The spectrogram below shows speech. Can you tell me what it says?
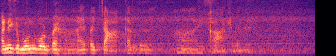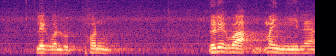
อันนี้ก็หมุนวนไปหายไปจากกันเลย หายขาดไปเลย เรียกว่าหลุดพ้นหรือเรียกว่าไม่มีแล้ว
